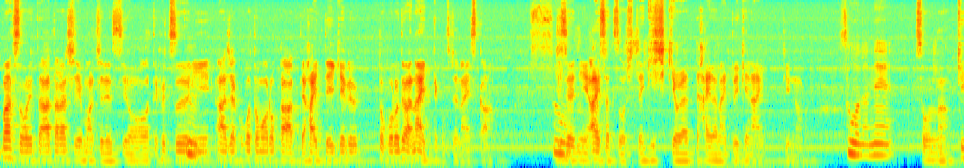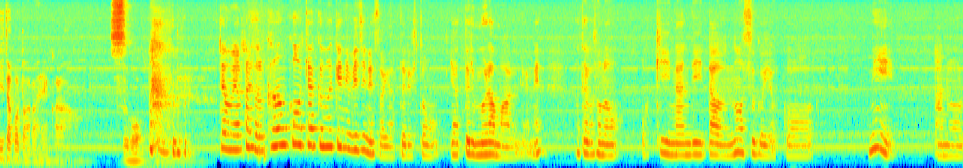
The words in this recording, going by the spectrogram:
バス降りた新しい街ですよって普通に、あじゃあここ泊まろうかって入っていけるところではないってことじゃないですか事前に挨拶をして儀式をやって入らないといけないっていうのそうだね。そんなん聞いたことあらへんからすご。っ でもやっぱりその観光客向けにビジネスをやってる人もやってる村もあるんだよね。例えばその大きいナンディータウンのすぐ横にあの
